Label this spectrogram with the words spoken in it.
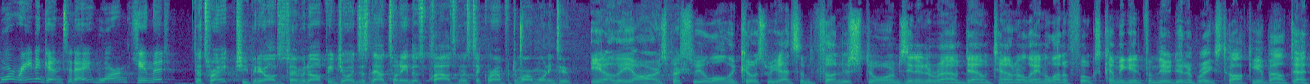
more rain again today, warm, humid. That's right. Chief Meteorologist Tony Mainolfi joins us now. Tony, those clouds going to stick around for tomorrow morning, too? You know, they are, especially along the coast. We had some thunderstorms in and around downtown Orlando. A lot of folks coming in from their dinner breaks talking about that.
